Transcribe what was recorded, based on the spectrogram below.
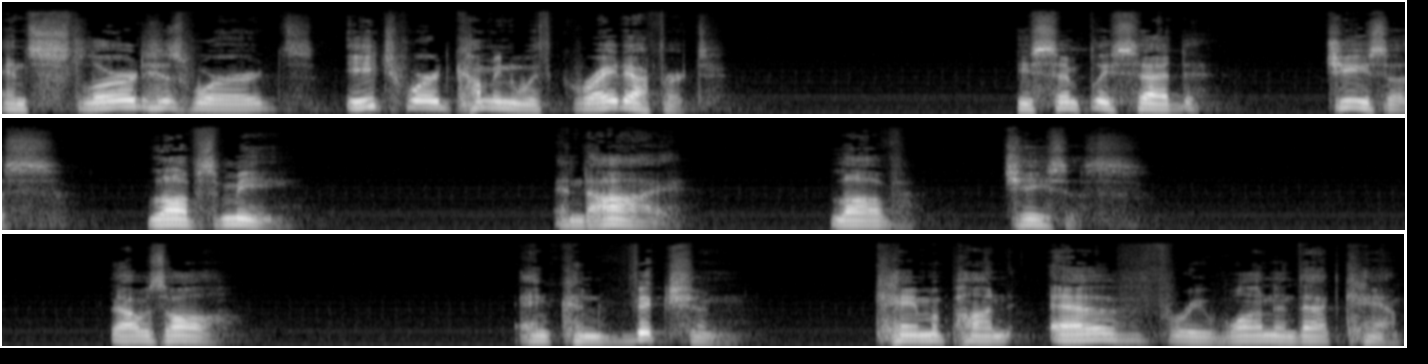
and slurred his words, each word coming with great effort. He simply said, Jesus loves me, and I love Jesus. That was all. And conviction came upon everyone in that camp.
